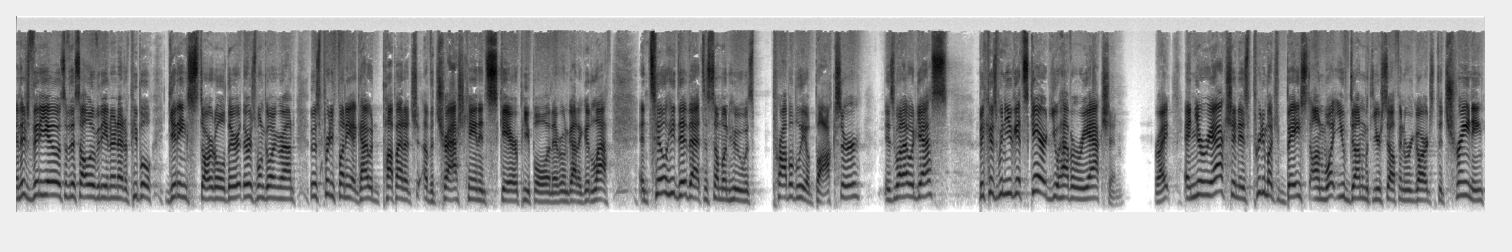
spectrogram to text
And there's videos of this all over the internet of people getting startled. There, there's one going around. It was pretty funny. A guy would pop out of a trash can and scare people, and everyone got a good laugh. Until he did that to someone who was probably a boxer, is what I would guess. Because when you get scared, you have a reaction right? And your reaction is pretty much based on what you've done with yourself in regards to training.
